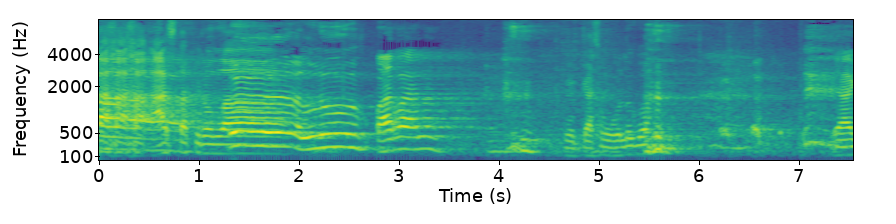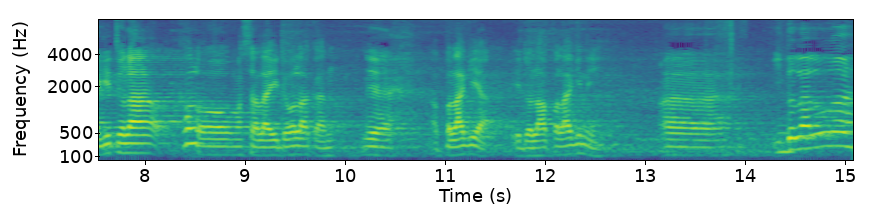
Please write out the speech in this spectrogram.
Astagfirullah. Eh, lu parah lu. Ngegas mulu gua. ya gitulah kalau masalah idola kan. Iya. Apalagi ya? Idola apa lagi nih? Eh, idola lu lah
